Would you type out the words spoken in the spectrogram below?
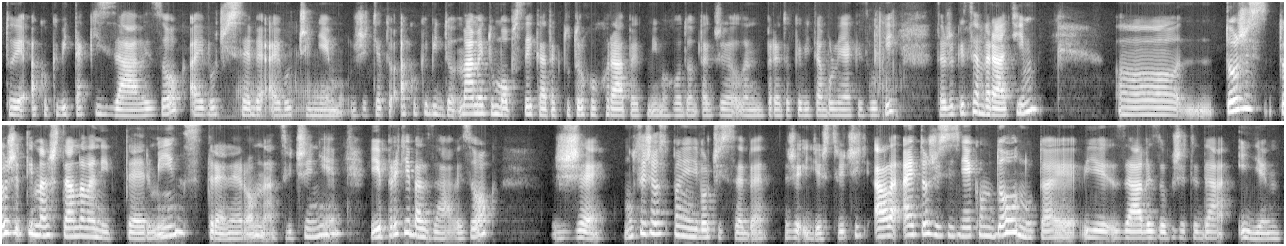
to je ako keby taký záväzok aj voči sebe, aj voči nemu. Že ťa to ako keby... Do... Máme tu mobstejka, tak tu trochu chrápe mimochodom, takže len preto, keby tam boli nejaké zvuky. Takže keď sa vrátim, uh, to, že, to, že ty máš stanovený termín s trénerom na cvičenie, je pre teba záväzok, že musíš ho splniť voči sebe, že ideš cvičiť, ale aj to, že si s niekom dohodnutá je, je záväzok, že teda idem.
